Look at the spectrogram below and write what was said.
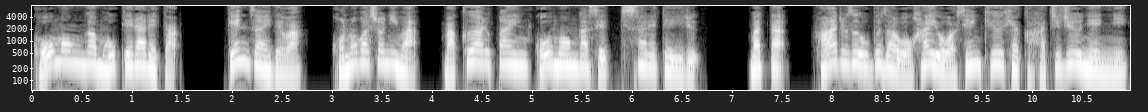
閘門が設けられた。現在では、この場所にはマクアルパイン閘門が設置されている。また、フォールズ・オブ・ザ・オハイオは1980年に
